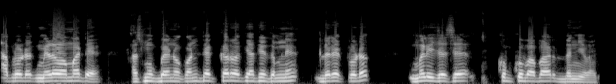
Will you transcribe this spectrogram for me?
આ પ્રોડક્ટ મેળવવા માટે હસમુખભાઈનો કોન્ટેક્ટ કરો ત્યાંથી તમને દરેક પ્રોડક્ટ મળી જશે. ખૂબ ખૂબ આભાર ધન્યવાદ.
